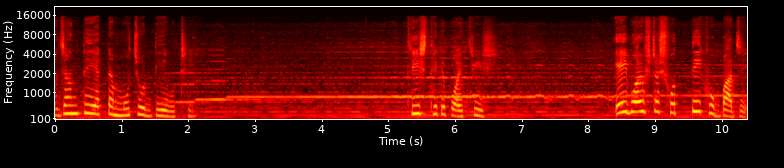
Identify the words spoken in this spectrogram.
অজান্তেই একটা মোচড় দিয়ে উঠে ত্রিশ থেকে পঁয়ত্রিশ। এই বয়সটা সত্যিই খুব বাজে।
